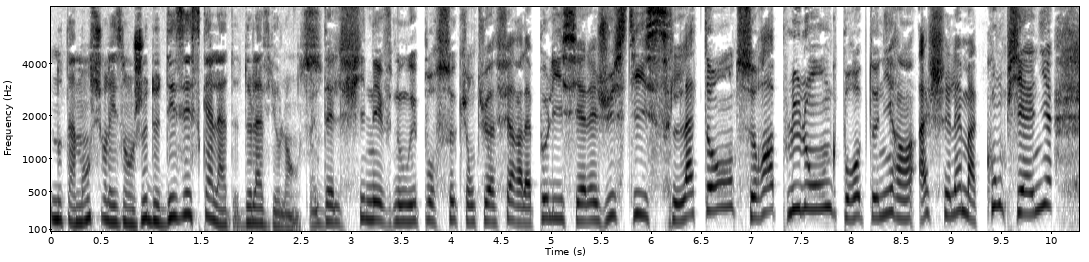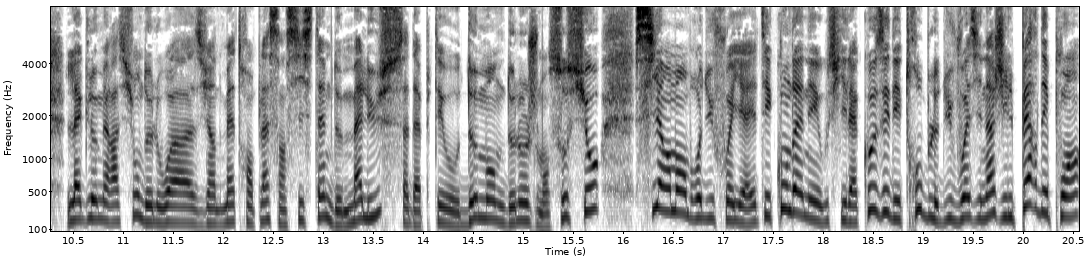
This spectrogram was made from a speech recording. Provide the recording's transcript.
notamment sur les enjeux de désescalade de la violence. Delphine Evenou, et pour ceux qui ont eu affaire à la police et à la justice, l'attente sera plus longue pour obtenir un HLM à Compiègne. L'agglomération de l'Oise vient de mettre en place un système de malus adapté aux demandes de logements sociaux. Si un membre du foyer a été condamné ou s'il a causé des troubles du voisinage, il perd des points.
